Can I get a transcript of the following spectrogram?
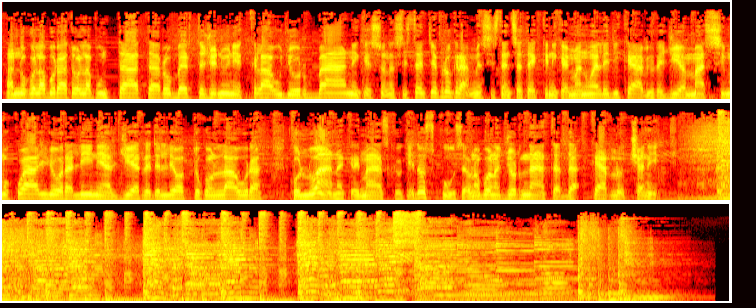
hanno collaborato alla puntata Roberta Genuini e Claudio Urbani che sono assistenti ai programmi, assistenza tecnica Emanuele Di Cavio, regia Massimo Quaglio, ora linea al GR delle 8 con Laura, con Luana Cremasco, chiedo scusa scusa. Una buona giornata da Carlo Cianetti.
